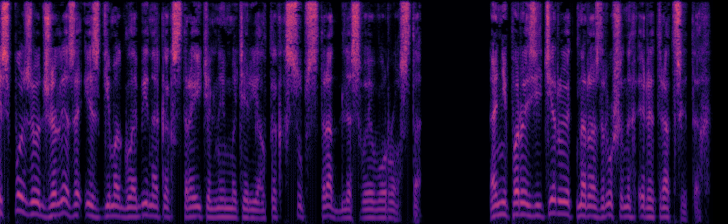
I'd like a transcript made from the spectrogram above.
используют железо из гемоглобина как строительный материал, как субстрат для своего роста. Они паразитируют на разрушенных эритроцитах.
